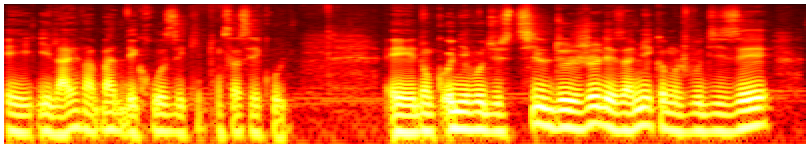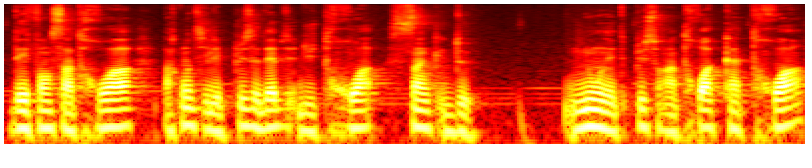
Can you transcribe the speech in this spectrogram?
et il arrive à battre des grosses équipes. Donc ça, c'est cool. Et donc au niveau du style de jeu, les amis, comme je vous disais, défense à 3. Par contre, il est plus adepte du 3-5-2. Nous, on est plus sur un 3-4-3.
